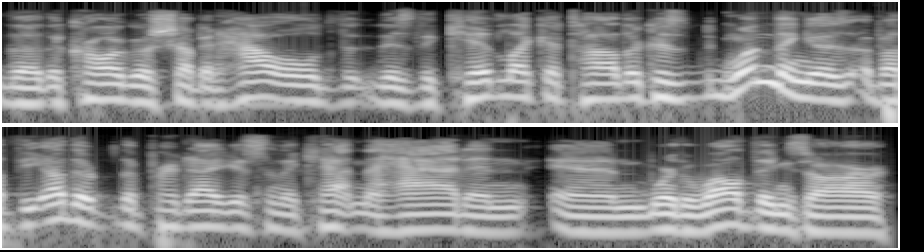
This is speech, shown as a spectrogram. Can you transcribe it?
the the Carl goes shopping? How old is the kid? Like a toddler? Because one thing is about the other the protagonist and the Cat in the Hat and and where the wild things are.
